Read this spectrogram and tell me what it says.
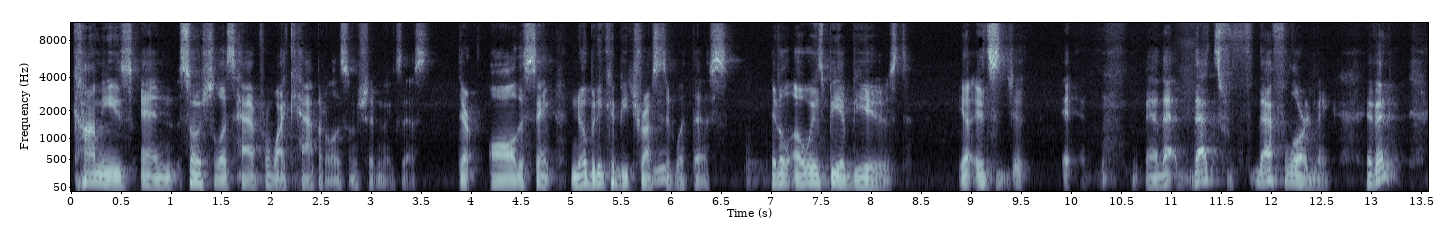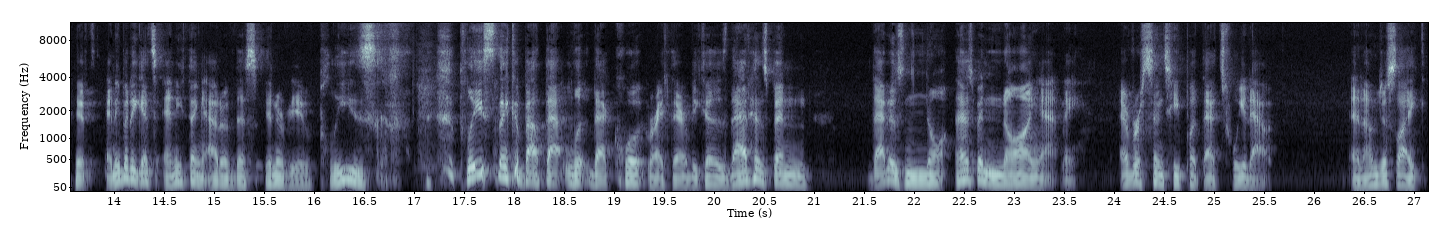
commies and socialists have for why capitalism shouldn't exist. They're all the same. Nobody could be trusted mm-hmm. with this. It'll always be abused. Yeah, it's just it, and that that's that floored me. If any, if anybody gets anything out of this interview, please please think about that that quote right there because that has been that is not that has been gnawing at me ever since he put that tweet out. And I'm just like,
